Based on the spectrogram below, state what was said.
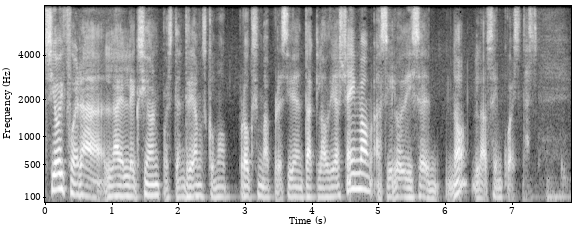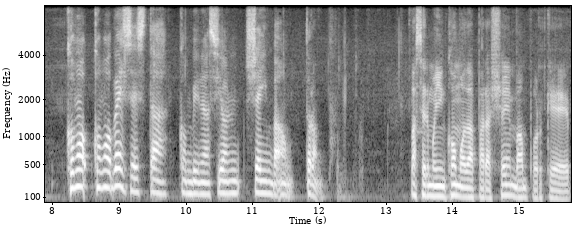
si hoy fuera la elección, pues tendríamos como próxima presidenta Claudia Sheinbaum, así lo dicen ¿no? las encuestas. ¿Cómo, ¿Cómo ves esta combinación Sheinbaum-Trump? Va a ser muy incómoda para Sheinbaum porque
